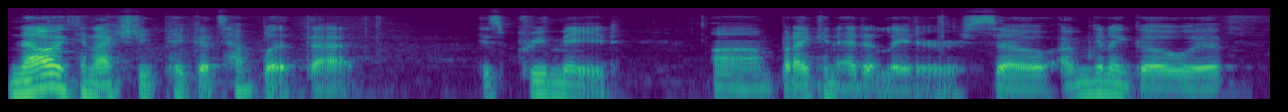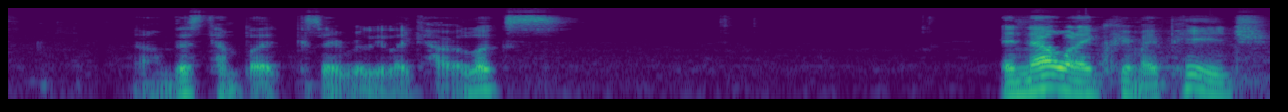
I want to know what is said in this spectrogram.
Now I can actually pick a template that is pre-made, um, but I can edit later. So I'm going to go with um, this template because I really like how it looks. And now when I create my page,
